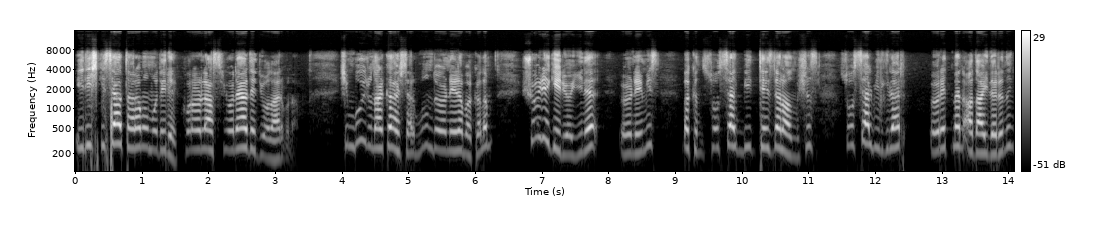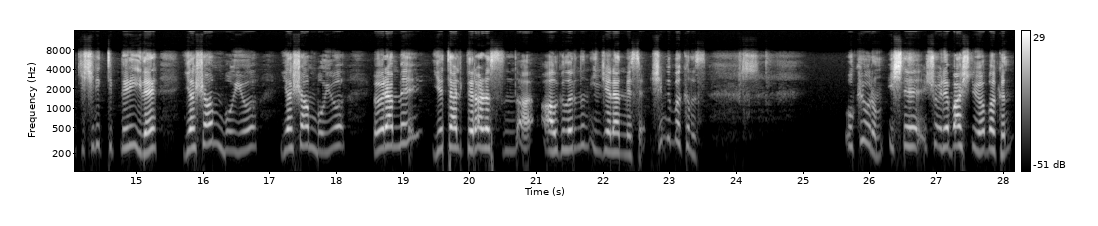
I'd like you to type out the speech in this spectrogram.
ilişkisel tarama modeli, korelasyonel de diyorlar buna. Şimdi buyurun arkadaşlar bunun da örneğine bakalım. Şöyle geliyor yine örneğimiz. Bakın sosyal bir tezden almışız. Sosyal bilgiler öğretmen adaylarının kişilik tipleri ile yaşam boyu yaşam boyu öğrenme yeterlikleri arasında algılarının incelenmesi. Şimdi bakınız. Okuyorum. İşte şöyle başlıyor. Bakın.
